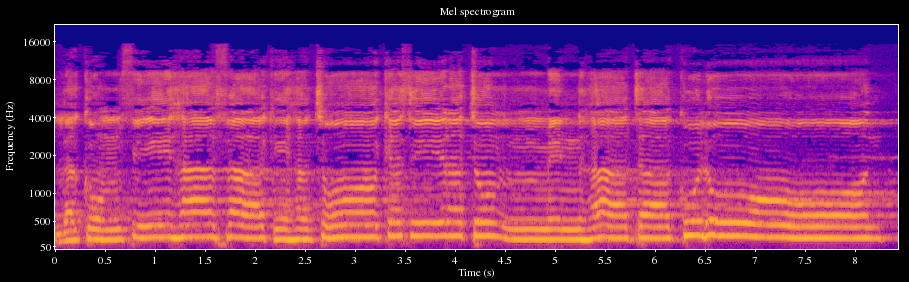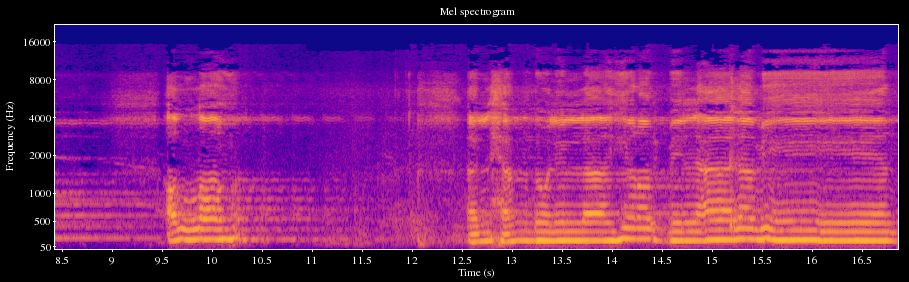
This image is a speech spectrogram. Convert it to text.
لكم فيها فاكهة كثيرة منها تأكلون. الله. الحمد لله رب العالمين.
